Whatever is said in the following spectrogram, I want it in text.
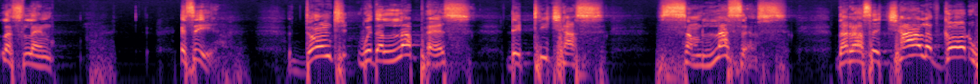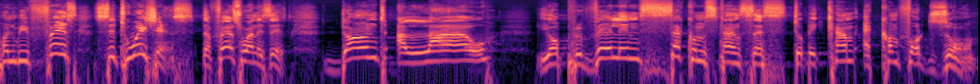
Let's learn. You see, don't, with the lepers, they teach us some lessons that as a child of God, when we face situations, the first one is this don't allow your prevailing circumstances to become a comfort zone.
